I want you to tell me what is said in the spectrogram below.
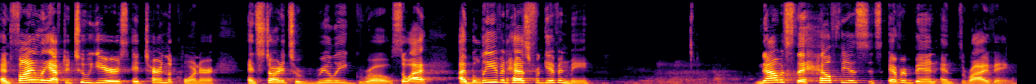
And finally, after two years, it turned the corner and started to really grow. So I, I believe it has forgiven me. Now it's the healthiest it's ever been and thriving.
